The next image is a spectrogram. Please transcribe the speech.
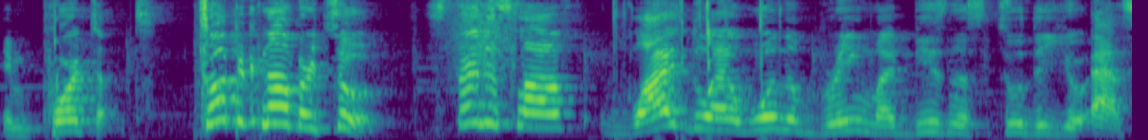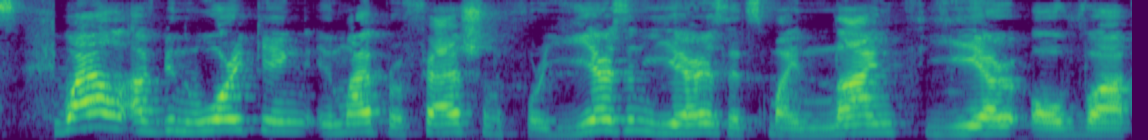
important. Topic number two, Stanislav, why do I want to bring my business to the US? While I've been working in my profession for years and years, it's my ninth year of uh,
